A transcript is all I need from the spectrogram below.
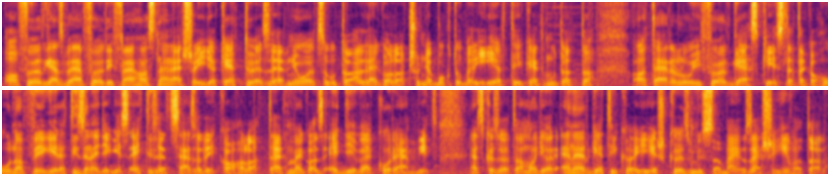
A földgáz belföldi felhasználása így a 2008 óta a legalacsonyabb októberi értéket mutatta. A tárolói földgázkészletek a hónap végére 11,1%-kal haladták meg az egy évvel korábbit. Ezt közölte a Magyar Energetikai és Közműszabályozási Hivatal.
